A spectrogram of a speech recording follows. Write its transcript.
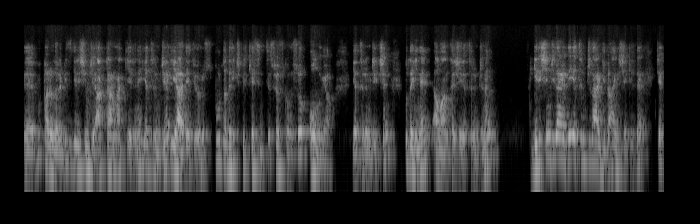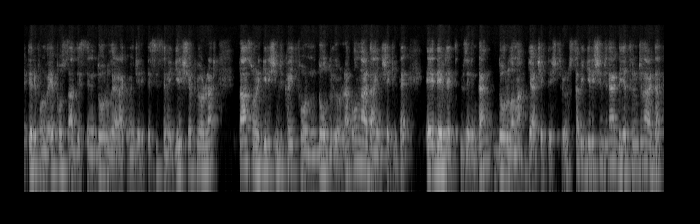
e, bu paraları biz girişimciye aktarmak yerine yatırımcıya iade ediyoruz. Burada da hiçbir kesinti söz konusu olmuyor yatırımcı için. Bu da yine avantajı yatırımcının. Girişimciler de yatırımcılar gibi aynı şekilde cep telefonu ve e-posta adreslerini doğrulayarak öncelikle sisteme giriş yapıyorlar. Daha sonra girişimci kayıt formunu dolduruyorlar. Onlar da aynı şekilde e-devlet üzerinden doğrulama gerçekleştiriyoruz. Tabii girişimciler de yatırımcılar da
